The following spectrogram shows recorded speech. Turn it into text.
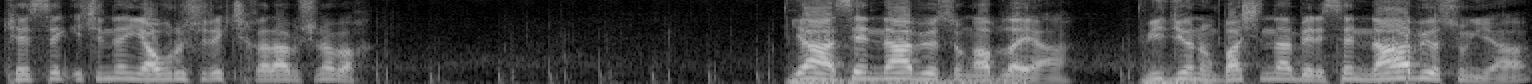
Kessek içinden yavru Şirek çıkar abi şuna bak. Ya sen ne yapıyorsun abla ya? Videonun başından beri sen ne yapıyorsun ya?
